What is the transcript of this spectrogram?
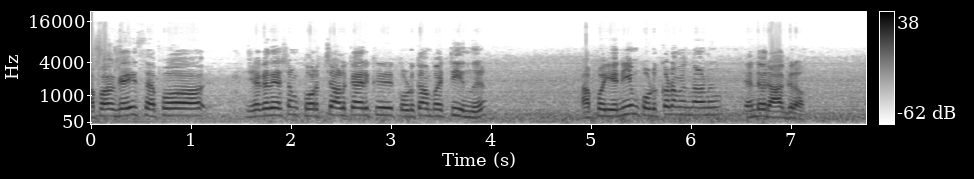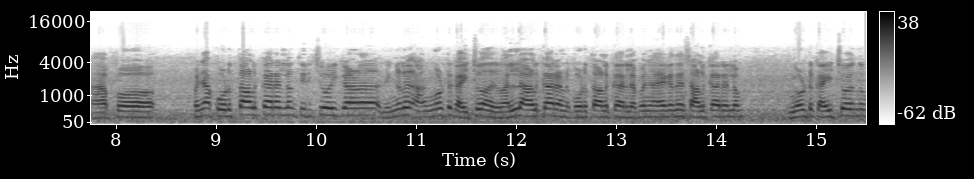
അപ്പോൾ ഗൈസ് അപ്പോൾ ഏകദേശം കുറച്ച് ആൾക്കാർക്ക് കൊടുക്കാൻ പറ്റി ഇന്ന്. അപ്പോൾ ഇനിയും കൊടുക്കണമെന്നാണ് എന്റെ ഒരു ആഗ്രഹം. അപ്പോൾ അപ്പോൾ ഞാൻ കൊടുത്ത ആൾക്കാരെല്ലാം തിരിച്ചു ചോദിക്കുകയാണ് നിങ്ങൾ അങ്ങോട്ട് കഴിച്ചോ. നല്ല ആൾക്കാരാണ് കൊടുത്ത ആൾക്കാരെല്ലാം. അപ്പോൾ ഞാൻ ഏകദേശം ആൾക്കാരെല്ലാം ഇങ്ങോട്ട് കഴിച്ചോ എന്ന്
